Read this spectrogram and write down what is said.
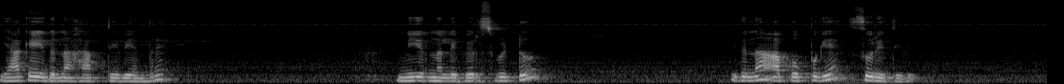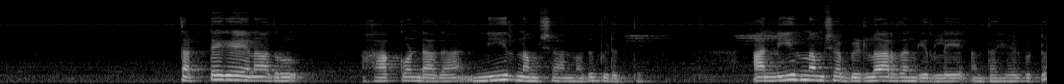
ಯಾಕೆ ಇದನ್ನು ಹಾಕ್ತೀವಿ ಅಂದರೆ ನೀರಿನಲ್ಲಿ ಬೆರೆಸ್ಬಿಟ್ಟು ಇದನ್ನು ಆ ಪಪ್ಪುಗೆ ಸುರಿತೀವಿ. ತಟ್ಟೆಗೆ ಏನಾದರೂ ಹಾಕ್ಕೊಂಡಾಗ ನೀರಿನಂಶ ಅನ್ನೋದು ಬಿಡುತ್ತೆ. ಆ ನೀರಿನಂಶ ಬಿಡಲಾರ್ದಂಗೆ ಇರಲಿ ಅಂತ ಹೇಳಿಬಿಟ್ಟು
